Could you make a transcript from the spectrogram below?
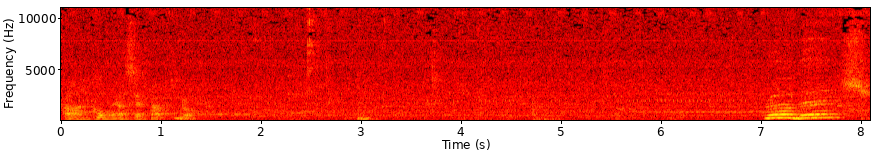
Han kommer jag se snabbt ändå. Run bitch!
